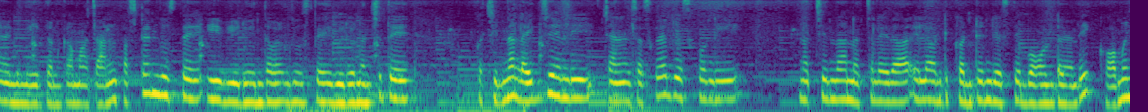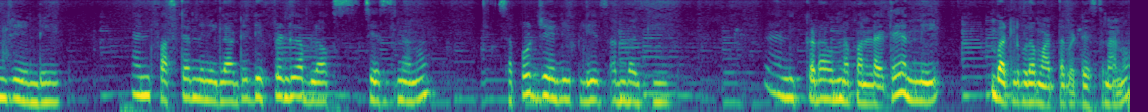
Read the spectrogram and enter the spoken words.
అండ్ మీరు కనుక మా ఛానల్ ఫస్ట్ టైం చూస్తే ఈ వీడియో ఇంతవరకు చూస్తే ఈ వీడియో నచ్చితే ఒక చిన్న లైక్ చేయండి. ఛానల్ సబ్స్క్రైబ్ చేసుకోండి. నచ్చిందా నచ్చలేదా ఎలాంటి కంటెంట్ చేస్తే బాగుంటుంది కామెంట్ చేయండి. అండ్ ఫస్ట్ టైం నేను ఇలాంటి డిఫరెంట్గా బ్లాగ్స్ చేస్తున్నాను. సపోర్ట్ చేయండి ప్లీజ్ అందరికీ. అండ్ ఇక్కడ ఉన్న పనులు అయితే అన్ని బట్టలు కూడా మడత పెట్టేస్తున్నాను.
